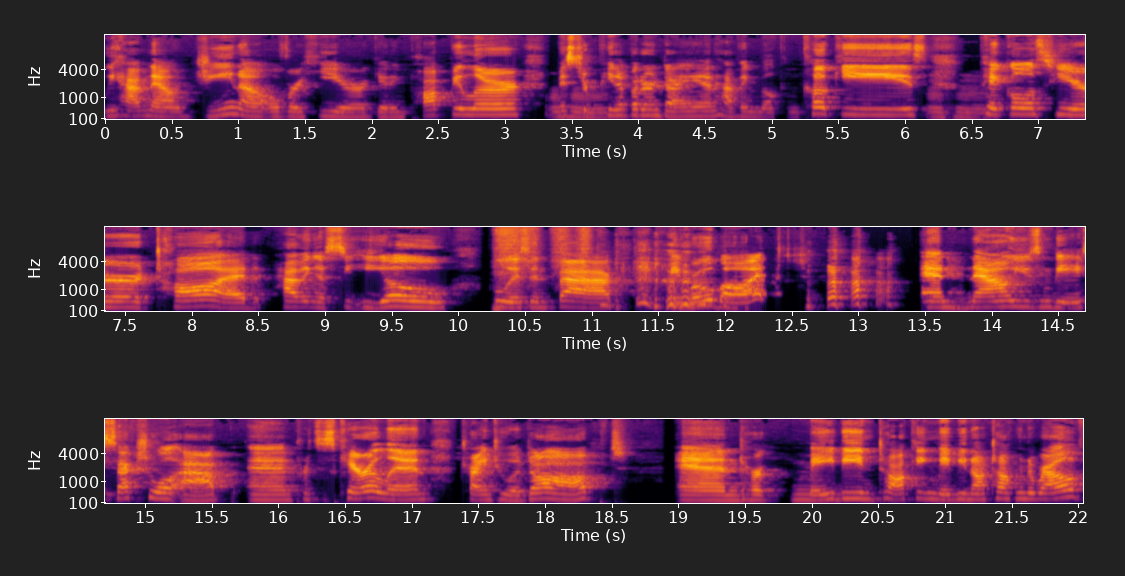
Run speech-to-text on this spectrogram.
We have now Gina over here getting popular, yes. Mr. Peanut Butter and Diane having milk and cookies, mhm. Pickles here, Todd having a CEO who is, in fact, a robot, and now using the asexual app, and Princess Carolyn trying to adopt, and her maybe talking, maybe not talking to Ralph.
